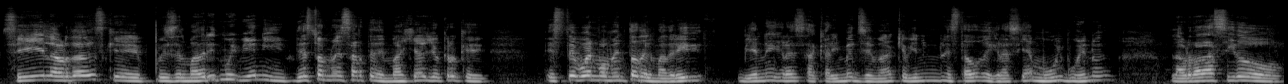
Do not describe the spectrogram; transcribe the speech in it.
Sí, la verdad es que pues el Madrid muy bien y de esto no es arte de magia, yo creo que este buen momento del Madrid viene gracias a Karim Benzema que viene en un estado de gracia muy bueno. La verdad ha sido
